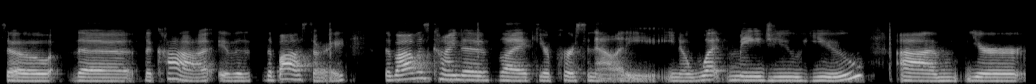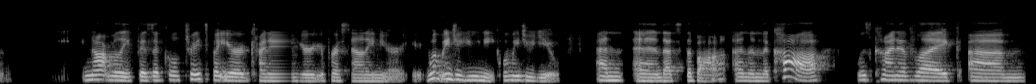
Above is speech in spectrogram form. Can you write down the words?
So the the ka it was the ba sorry the ba was kind of like your personality you know what made you you um your not really physical traits but your kind of your your personality and your, your what made you unique what made you you and and that's the ba. And then the ka was kind of like um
